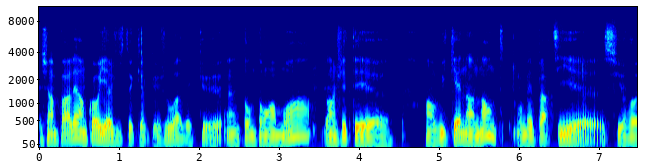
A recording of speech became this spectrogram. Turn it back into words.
J'en parlais encore il y a juste quelques jours avec euh, un tonton à moi, quand j'étais euh, en week-end en Nantes. On est parti sur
